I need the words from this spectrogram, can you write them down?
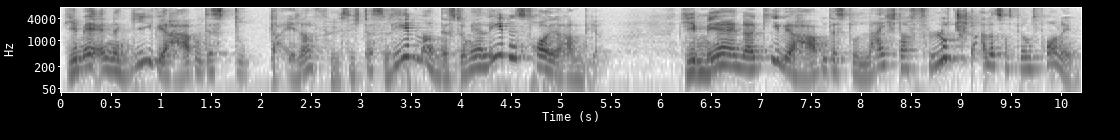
Je mehr Energie wir haben, desto geiler fühlt sich das Leben an, desto mehr Lebensfreude haben wir. Je mehr Energie wir haben, desto leichter flutscht alles, was wir uns vornehmen.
